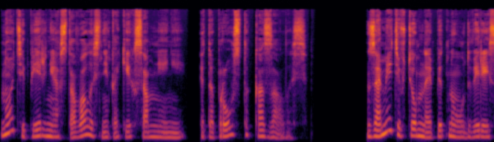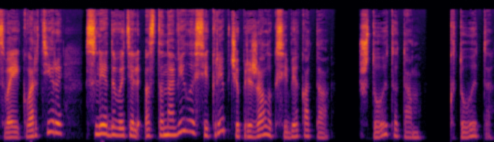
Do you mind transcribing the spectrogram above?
но теперь не оставалось никаких сомнений. Это просто казалось. Заметив темное пятно у дверей своей квартиры, следователь остановилась и крепче прижала к себе кота. Что это там? Кто это?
